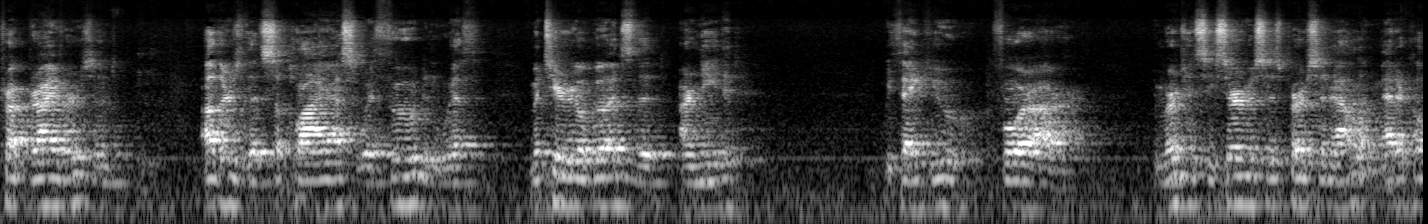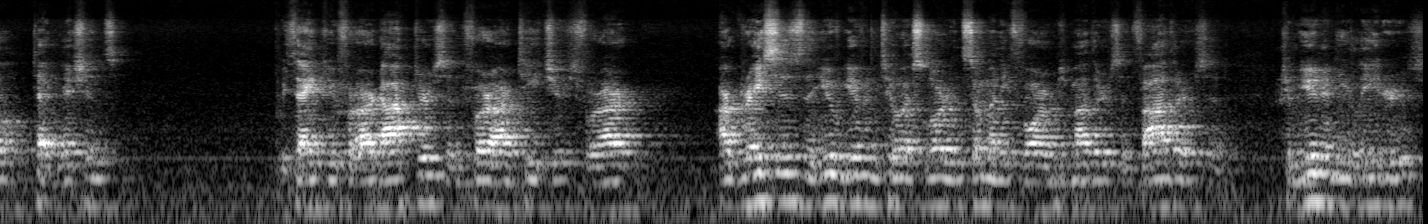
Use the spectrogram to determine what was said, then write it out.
truck drivers and others that supply us with food and with material goods that are needed. We thank you for our emergency services personnel and medical technicians. We thank you for our doctors and for our teachers, for our, our graces that you've given to us, Lord, in so many forms, mothers and fathers and community leaders.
